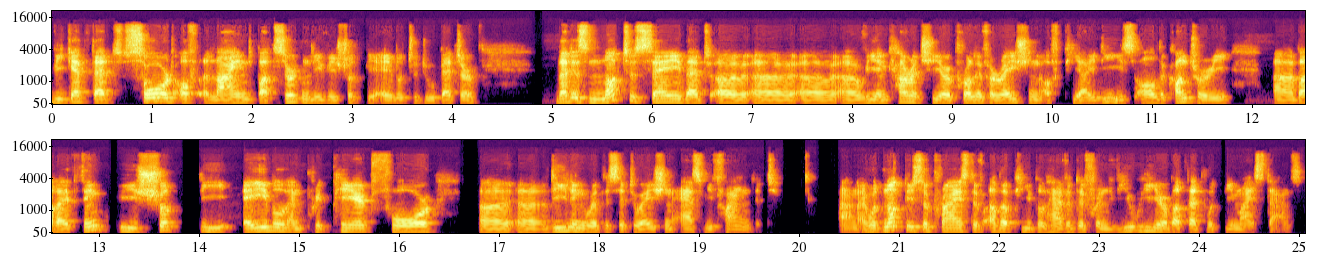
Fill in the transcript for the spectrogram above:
we get that sort of aligned, but certainly we should be able to do better. That is not to say that uh, uh, uh, uh we encourage here proliferation of PIDs, all the contrary, uh, but I think we should be able and prepared for dealing with the situation as we find it. And I would not be surprised if other people have a different view here, but that would be my stance.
